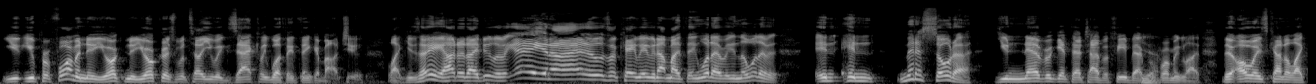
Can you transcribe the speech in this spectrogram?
you, you perform in New York. New Yorkers will tell you exactly what they think about you. Like you say, "Hey, how did I do?" They're like, "Hey, you know, it was okay. Maybe not my thing. Whatever. You know, whatever." In in Minnesota, you never get that type of feedback performing live. They're always kind of like,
